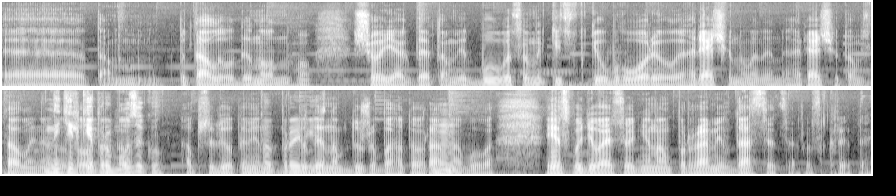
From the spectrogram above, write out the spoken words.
е, там питали один одного, що як де там відбулося. Ну, якісь такі обговорювали гарячі новини, не гарячі, там ставлення. Не тільки того, про там. музику? Абсолютно, він людина дуже багатогранна mm. була. Я сподіваюся, сьогодні нам в програмі вдасться це розкрити.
